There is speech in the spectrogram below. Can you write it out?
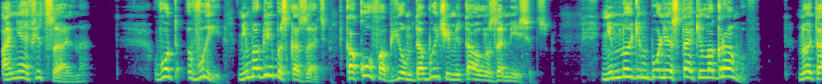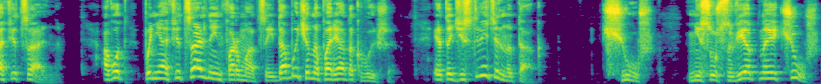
а не официально. Вот вы не могли бы сказать, каков объем добычи металла за месяц? Немногим более 100 килограммов, но это официально. А вот по неофициальной информации добыча на порядок выше. Это действительно так? Чушь! Несусветная чушь!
